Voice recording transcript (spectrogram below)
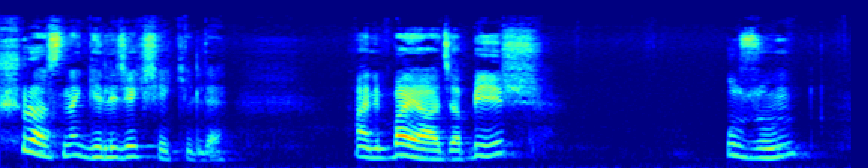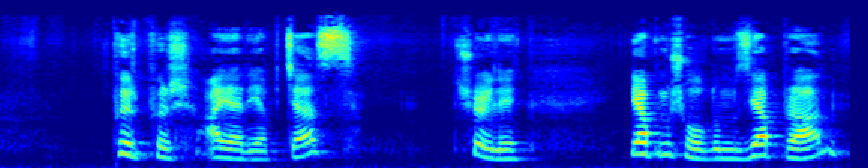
şurasına gelecek şekilde. Hani bayağıca bir uzun pırpır ayar yapacağız. Şöyle yapmış olduğumuz yaprağın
